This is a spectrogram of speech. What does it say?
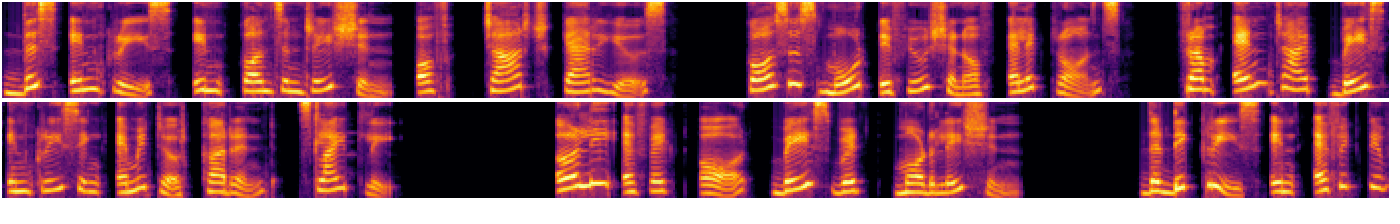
This increase in concentration of charge carriers causes more diffusion of electrons from N-type base increasing emitter current slightly. Early effect or base width modulation the decrease in effective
